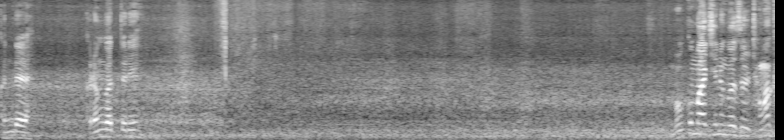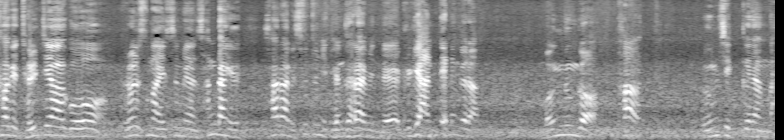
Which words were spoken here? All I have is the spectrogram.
근데 그런 것들이 먹고 마시는 것을 정확하게 절제하고 그럴 수만 있으면 상당히 사람이 수준이 된 사람인데 그게 안 되는 거라. 먹는 거 다 음식 그냥 막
